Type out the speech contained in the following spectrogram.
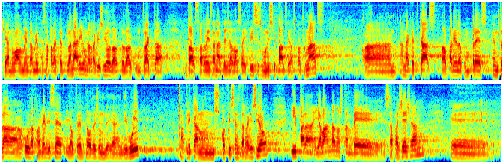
que anualment també passa per aquest plenari, una revisió del preu del contracte dels serveis de neteja dels edificis municipals i dels patronats, en, en aquest cas el període comprès entre el 1 de febrer 17 i el 31 de juny 18, aplicant uns coeficients de revisió. I, per i a banda doncs, també s'afegeixen eh,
